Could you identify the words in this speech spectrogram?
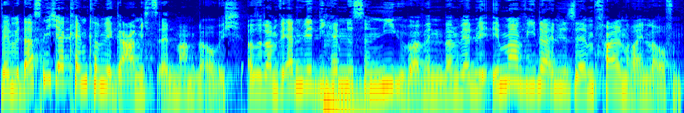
Wenn wir das nicht erkennen, können wir gar nichts ändern, glaube ich. Also dann werden wir die mhm. Hemmnisse nie überwinden. Dann werden wir immer wieder in dieselben Fallen reinlaufen.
